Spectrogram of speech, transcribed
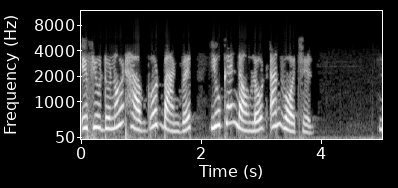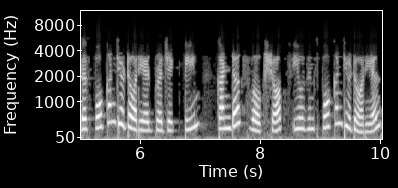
If you do not have good bandwidth, you can download and watch it. The Spoken Tutorial project team conducts workshops using spoken tutorials,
